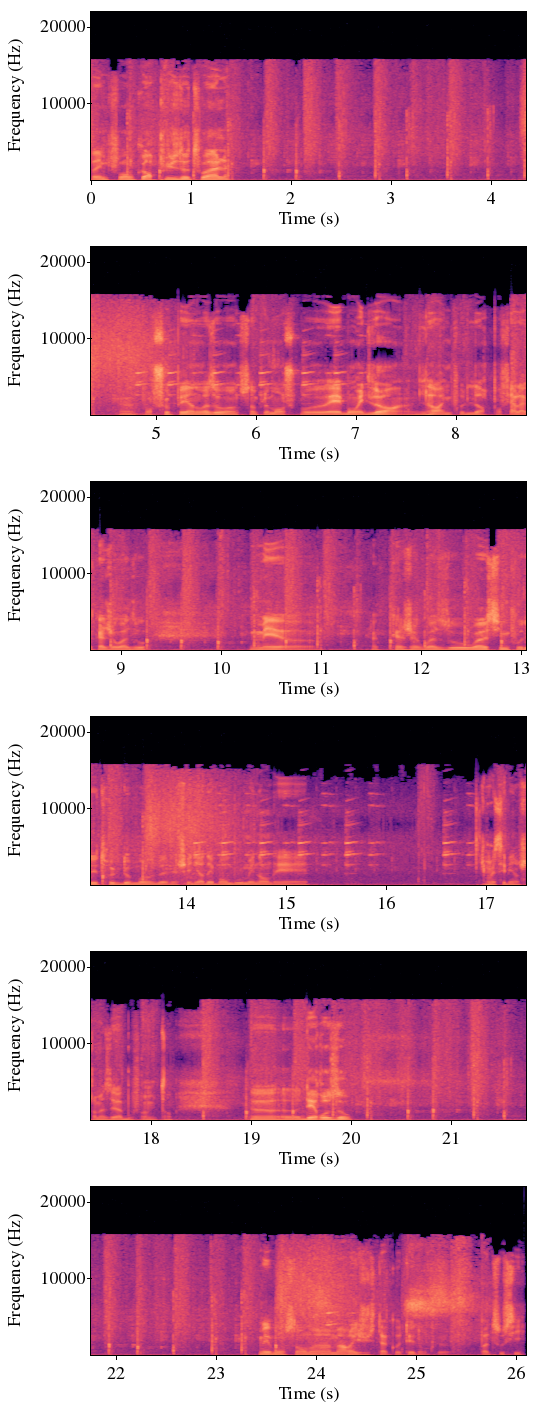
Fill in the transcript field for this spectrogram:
ça, il me faut encore plus de toiles. Euh, pour choper un oiseau, hein, tout simplement. Je peux... et bon, et de l'or. Hein. De l'or, il me faut de l'or pour faire la cage à oiseaux. Mais... Euh... La cage à oiseaux, ouais, s'il me faut des trucs de... de je vais dire des bambous, mais non, des... Mais c'est bien, je ramasse de la bouffe en même temps. Euh, des roseaux. Mais bon, ça, on a un marais juste à côté, donc euh, pas de souci.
